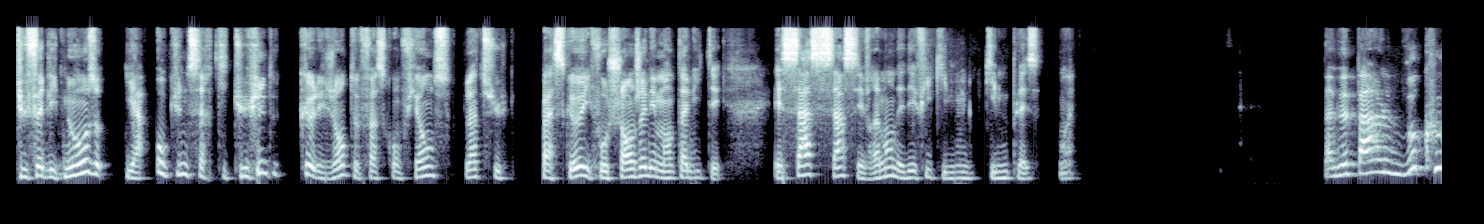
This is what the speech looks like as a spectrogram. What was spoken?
Tu fais de l'hypnose, il n'y a aucune certitude que les gens te fassent confiance là-dessus. Parce qu'il faut changer les mentalités. Et ça, ça, c'est vraiment des défis qui, me- plaisent. Ouais. Ça me parle beaucoup.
